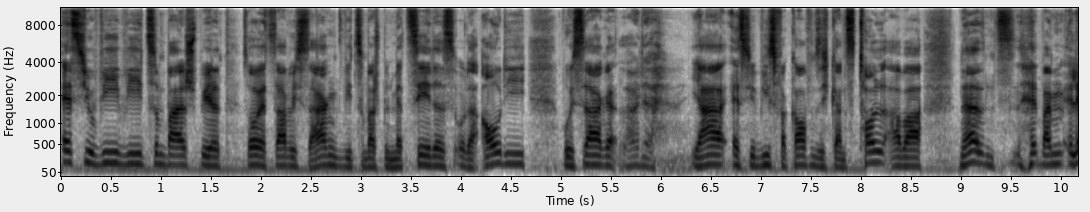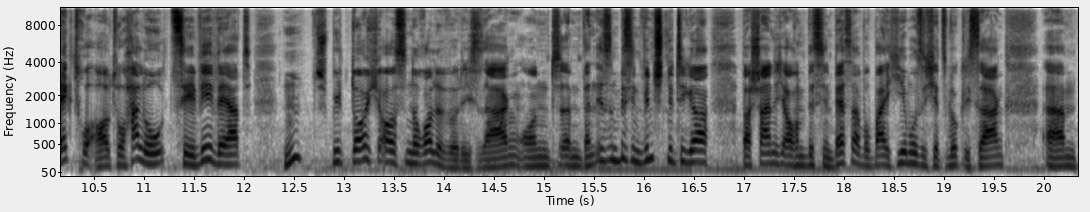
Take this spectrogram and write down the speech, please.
SUV wie zum Beispiel, so jetzt darf ich sagen, wie zum Beispiel Mercedes oder Audi, wo ich sage, Leute, ja, SUVs verkaufen sich ganz toll, aber ne, beim Elektroauto, hallo, CW-Wert, hm, spielt durchaus eine Rolle, würde ich sagen. Und ähm, dann ist ein bisschen windschnittiger, wahrscheinlich auch ein bisschen besser. Wobei hier muss ich jetzt wirklich sagen, ähm,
